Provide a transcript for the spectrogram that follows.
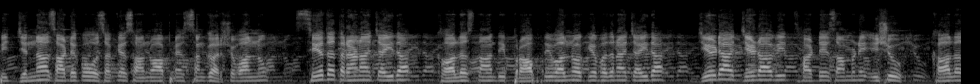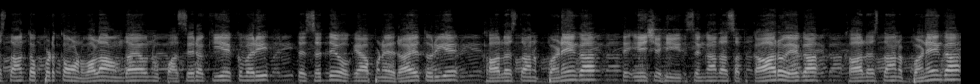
ਵੀ ਜਿੰਨਾ ਸਾਡੇ ਕੋਲ ਹੋ ਸਕੇ ਸਾਨੂੰ ਆਪਣੇ ਸੰਘਰਸ਼ ਵੱਲ ਨੂੰ ਸੇਧਤ ਰਹਿਣਾ ਚਾਹੀਦਾ, ਖਾਲਿਸਤਾਨ ਦੀ ਪ੍ਰਾਪਤੀ ਵੱਲ ਨੂੰ ਅੱਗੇ ਵਧਣਾ ਚਾਹੀਦਾ। ਜਿਹੜਾ ਜਿਹੜਾ ਵੀ ਸਾਡੇ ਸਾਹਮਣੇ ਇਸ਼ੂ ਖਾਲਿਸਤਾਨ ਤੋਂ ਭੜਕਾਉਣ ਵਾਲਾ ਆਉਂਦਾ ਹੈ, ਉਹਨੂੰ ਪਾਸੇ ਰੱਖੀਏ ਇੱਕ ਵਾਰੀ ਤੇ ਸਿੱਧੇ ਹੋ ਕੇ ਆਪਣੇ ਰਾਏ ਤੁਰੀਏ। ਖਾਲਿਸਤਾਨ ਬਣੇਗਾ ਤੇ ਇਹ ਸ਼ਹੀਦ ਸਿੰਘਾਂ ਦਾ ਸਤਿਕਾਰ ਹੋਏਗਾ। ਖਾਲਿਸਤਾਨ ਬਣੇਗਾ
